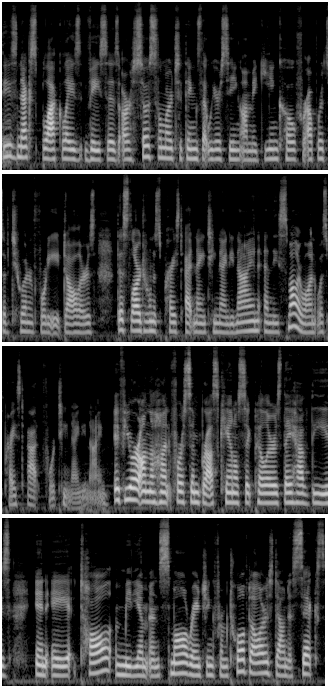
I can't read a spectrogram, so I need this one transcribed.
These next black glaze vases are so similar to things that we are seeing on McGee & Co. for upwards of $248. This large one is priced at $19.99 and the smaller one was priced at $14.99. If you are on the hunt for some brass candlestick pillars, they have these in a tall, medium, and small ranging from $12 down to 6.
